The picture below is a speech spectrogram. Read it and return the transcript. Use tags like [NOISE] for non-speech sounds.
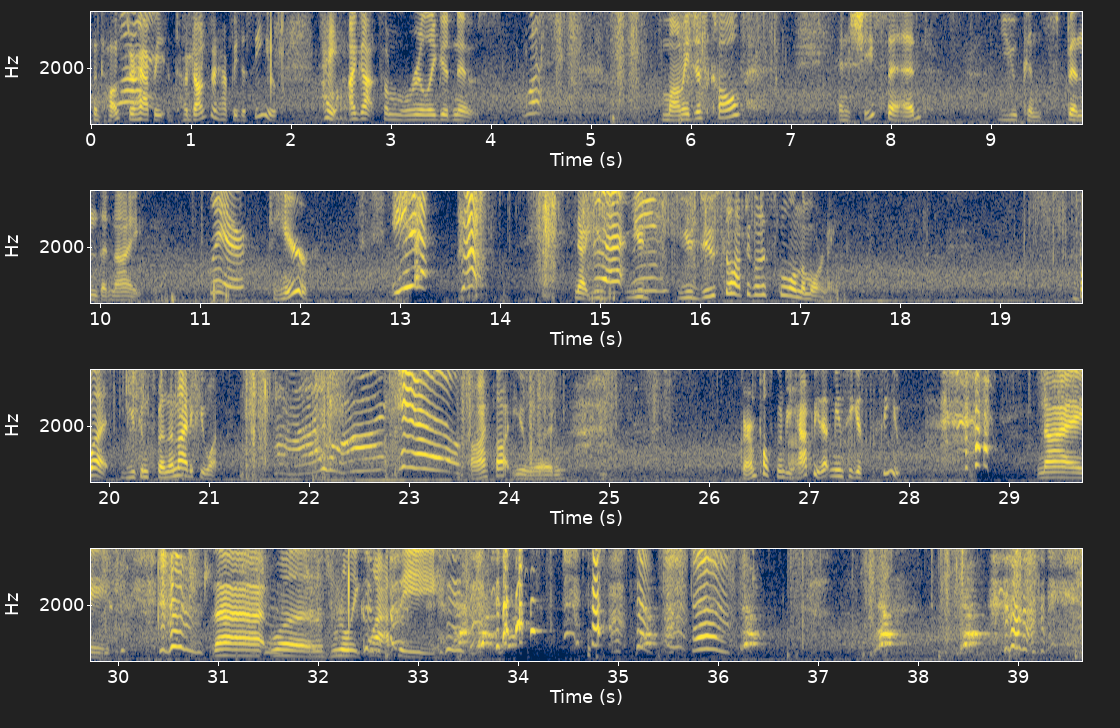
The dogs are happy. The dogs are happy to see you. Hey, I got some really good news. What? Mommy just called, and she said you can spend the night Where? to here. Yeah! Now So you you you do still have to go to school in the morning, but you can spend the night if you want. I want to! I thought you would. Grandpa's gonna be happy. That means he gets to see you. [LAUGHS] Nice. [LAUGHS] That was really classy. [LAUGHS]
